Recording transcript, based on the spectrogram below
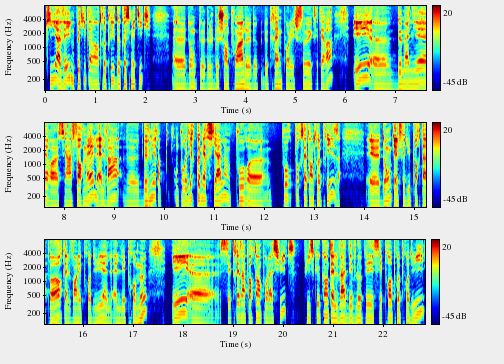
qui avait une petite entreprise de cosmétiques, euh, donc de, de, de crèmes pour les cheveux, etc. Et euh, de manière, euh, c'est informelle, elle va euh, devenir, on pourrait dire, commerciale euh, pour, pour cette entreprise. Euh, donc, elle fait du porte-à-porte, elle vend les produits, elle, les promeut. Et euh, c'est très important pour la suite, puisque quand elle va développer ses propres produits,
